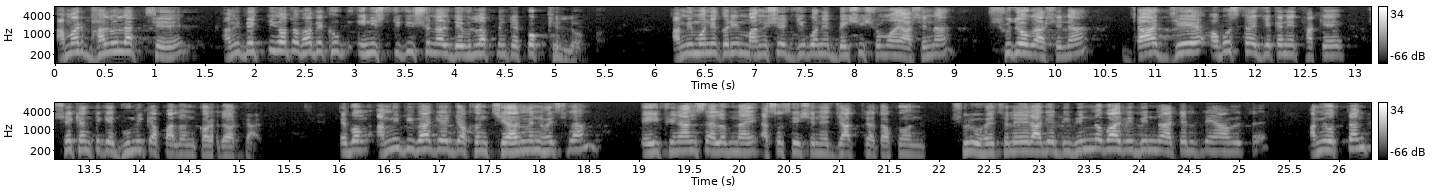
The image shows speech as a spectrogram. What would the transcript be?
আমার ভালো লাগছে, আমি ব্যক্তিগতভাবে খুব ইনস্টিটিউশনাল ডেভেলপমেন্টের পক্ষের লোক। আমি মনে করি মানুষের জীবনে বেশি সময় আসে না, সুযোগ আসে না, যার যে অবস্থায় যেখানে থাকে সেখান থেকে ভূমিকা পালন করা দরকার। এবং আমি বিভাগের যখন চেয়ারম্যান হয়েছিলাম, এই ফিনান্স অ্যালুমনাই অ্যাসোসিয়েশনের যাত্রা তখন শুরু হয়েছিল। এর আগে বিভিন্নবার বিভিন্ন অ্যাটেম্প নেওয়া হয়েছে। আমি অত্যন্ত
